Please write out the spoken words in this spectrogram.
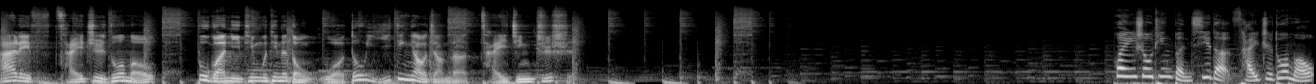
Alif 才智多谋，不管你听不听得懂，我都一定要讲的财经知识。欢迎收听本期的才智多谋。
